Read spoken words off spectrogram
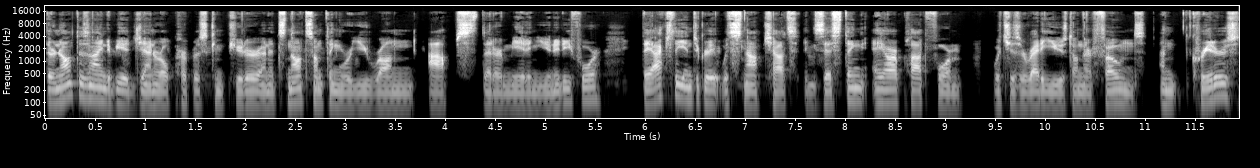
they're not designed to be a general purpose computer, and it's not something where you run apps that are made in Unity for. they actually integrate with Snapchat's existing AR platform, which is already used on their phones. And creators,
